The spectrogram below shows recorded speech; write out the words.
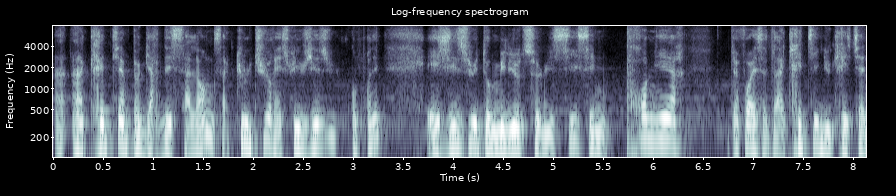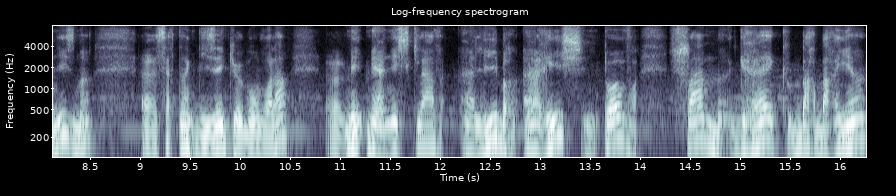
un, un, chrétien peut garder sa langue, sa culture et suivre Jésus, comprenez? Et Jésus est au milieu de celui-ci, c'est une première des fois, c'était la critique du christianisme. Hein. Euh, certains disaient que, bon, voilà, euh, mais, un esclave, un libre, un riche, une pauvre, femme, grec, barbarien,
